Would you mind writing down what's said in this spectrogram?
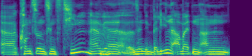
äh, komm zu uns ins Team. Ja, wir sind in Berlin, arbeiten an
